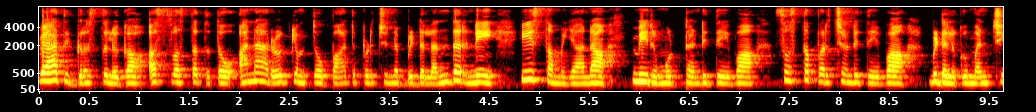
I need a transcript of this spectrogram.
వ్యాధిగ్రస్తులుగా అస్వస్థతతో అనారోగ్యంతో బాధపడుచున్న బిడ్డలందరినీ ఈ సమయాన మీరు ముట్టండి దేవా. స్వస్థపరచండి దేవా. బిడ్డలకు మంచి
